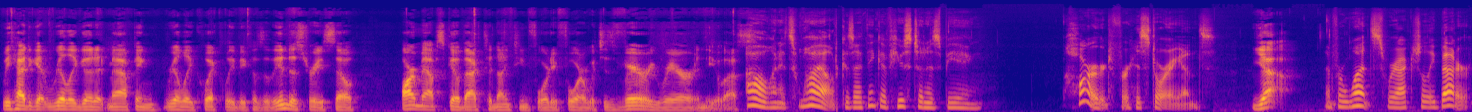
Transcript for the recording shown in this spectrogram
we had to get really good at mapping really quickly because of the industry. So our maps go back to 1944, which is very rare in the U.S. Oh, and it's wild because I think of Houston as being hard for historians. Yeah. And for once, we're actually better.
